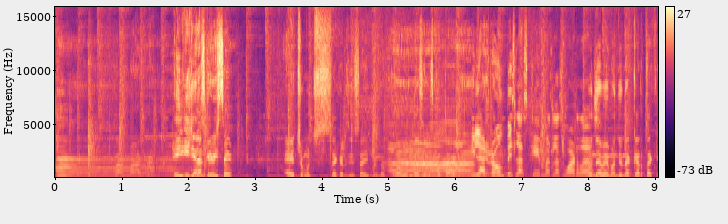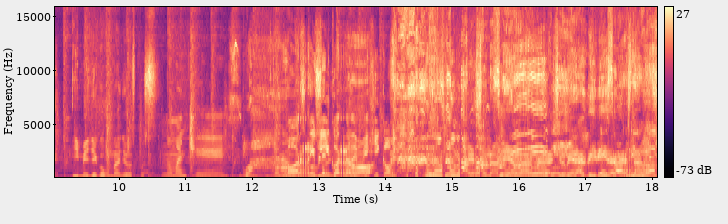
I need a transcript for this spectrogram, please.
Ah. La madre. ¿Y, y ya la escribiste? He hecho muchos ejercicios ahí muy locos. un día se los contaré. Ah, Y las mira. rompes, las quemas, las guardas. Un día me mandé una carta que- y me llegó un año después. No manches. Guau. Con unas Horrible el correo No. de México. Es una mierda, güey. Si hubieras vivido Es en horrible Estados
